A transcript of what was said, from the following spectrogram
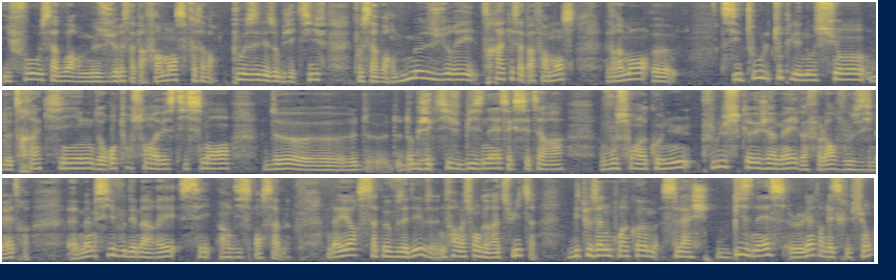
il faut savoir mesurer sa performance, il faut savoir poser des objectifs, il faut savoir mesurer, traquer sa performance. Vraiment, euh, si toutes les notions de tracking, de retour sur investissement, de, d'objectifs business, etc., vous sont inconnus, plus que jamais, il va falloir vous y mettre. Euh, même si vous démarrez, c'est indispensable. D'ailleurs, ça peut vous aider, vous avez une formation gratuite, bitouzen.com slash business, le lien est en description.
